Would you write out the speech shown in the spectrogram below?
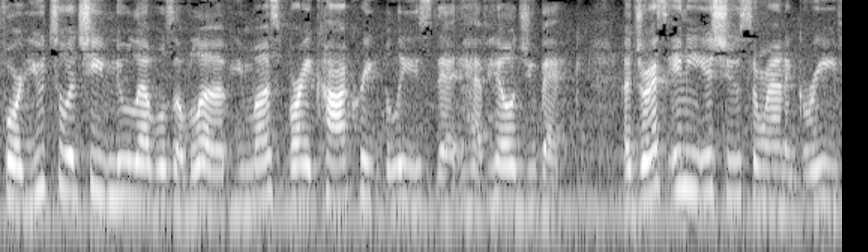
for you to achieve new levels of love, you must break concrete beliefs that have held you back. Address any issues surrounding grief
